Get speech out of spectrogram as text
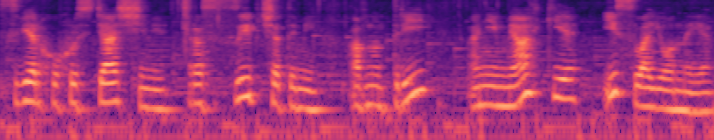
сверху хрустящими, рассыпчатыми, а внутри они мягкие и слоеные.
